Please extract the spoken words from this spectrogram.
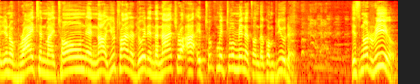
you know, brighten my tone. And now you're trying to do it in the natural. I, it took me two minutes on the computer. It's not real.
